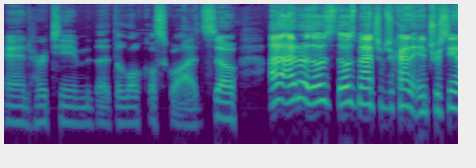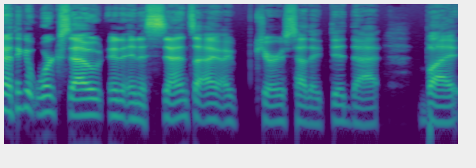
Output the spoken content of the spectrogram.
and her team, the the local squad. So I, I don't know those those matchups are kind of interesting. I think it works out in in a sense. I, I'm curious how they did that, but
